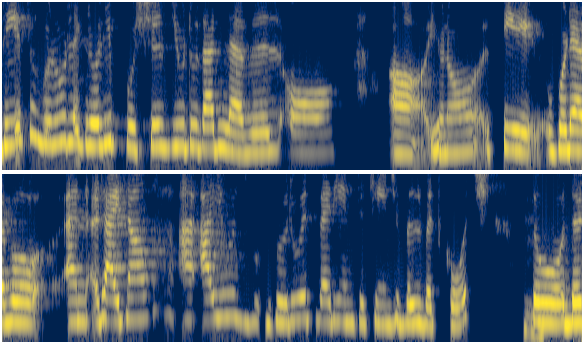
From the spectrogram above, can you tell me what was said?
grace of guru like really pushes you to that level of uh, you know say whatever and right now I, I use guru it's very interchangeable with coach Hmm. So the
